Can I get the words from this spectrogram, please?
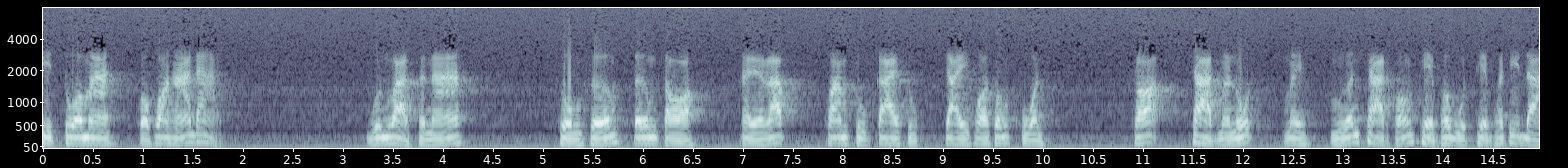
ติดตัวมา ก็พอหาได้ บุญวาสนา ส่งเสริมเติมต่อ ให้ได้รับความสุขกายสุขใจพอสมควร เพราะชาติมนุษย์ไม่เหมือนชาติของเทพบุตรเทพธิดา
